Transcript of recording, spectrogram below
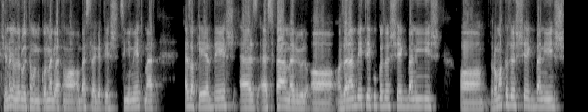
És én nagyon örültem, amikor megláttam a beszélgetés címét, mert ez a kérdés, ez, ez felmerül a, az LMBTQ közösségben is, a roma közösségben is,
